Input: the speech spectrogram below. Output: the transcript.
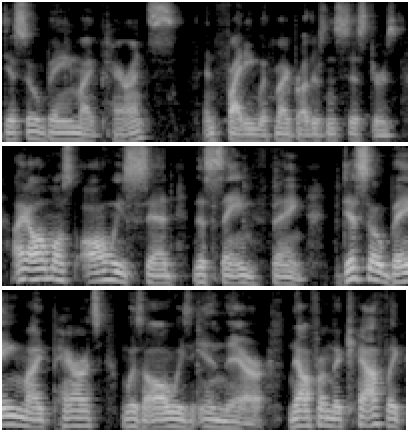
Disobeying my parents and fighting with my brothers and sisters. I almost always said the same thing disobeying my parents was always in there. Now, from the Catholic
